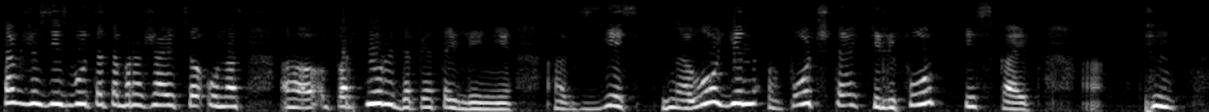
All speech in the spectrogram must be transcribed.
Также здесь будет отображаться у нас э, партнеры до пятой линии. А здесь логин, почта, телефон и скайп.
